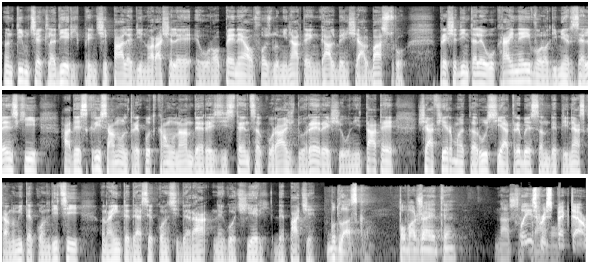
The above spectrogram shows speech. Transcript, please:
în timp ce clădiri principale din orașele europene au fost luminate în galben și albastru. Președintele Ucrainei, Volodymyr Zelensky, a descris anul trecut ca un an de rezistență, curaj, durere și unitate și afirmă că Rusia trebuie să îndeplinească anumite condiții înainte de a se considera negocieri de pace. Budlasca, povajajete Please respect our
